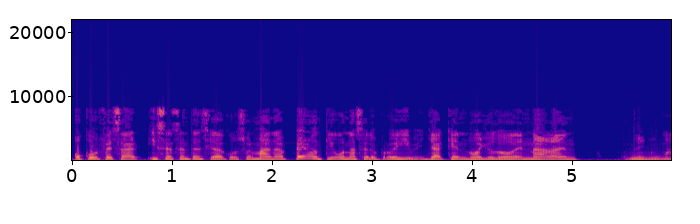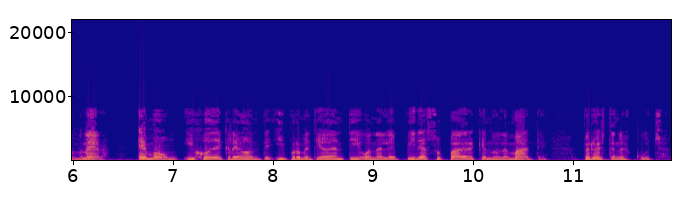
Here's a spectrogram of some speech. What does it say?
o confesar y ser sentenciada con su hermana, pero Antígona se lo prohíbe, ya que no ayudó de nada en, ninguna manera. Hemón, hijo de Creonte y prometido de Antígona, le pide a su padre que no la mate, pero este no escucha.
